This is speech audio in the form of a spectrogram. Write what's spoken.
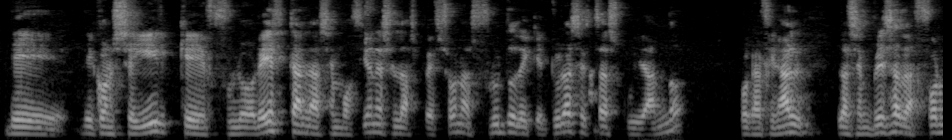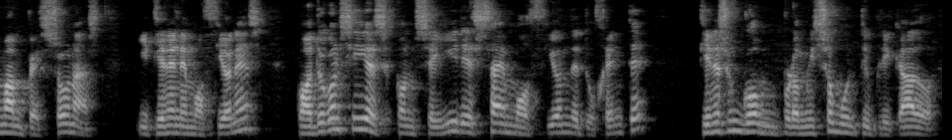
de, de, conseguir que florezcan las emociones en las personas, fruto de que tú las estás cuidando, porque al final las empresas las forman personas y tienen emociones. Cuando tú consigues conseguir esa emoción de tu gente, tienes un compromiso multiplicado,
